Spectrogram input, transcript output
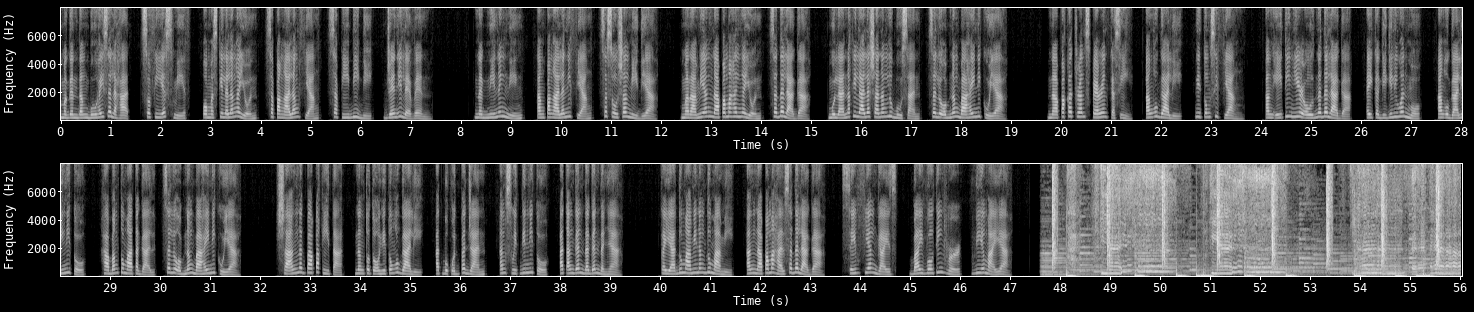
Magandang buhay sa lahat, Sophia Smith, o mas kilala ngayon, sa pangalang Fiang, sa PBB, Gen 11. Nagniningning, ang pangalan ni Fiang, sa social media. Marami ang napamahal ngayon, sa dalaga. Mula nakilala siya ng lubusan, sa loob ng bahay ni Kuya. Napaka-transparent kasi, ang ugali, nitong si Fiang. Ang 18-year-old na dalaga, ay kagigiliwan mo, ang ugali nito, habang tumatagal, sa loob ng bahay ni Kuya. Siya ang nagpapakita, ng totoo nitong ugali, at bukod pa dyan, ang sweet din nito, at ang ganda-ganda niya. Kaya dumami ng dumami, ang napamahal sa dalaga. Save Fiang guys, by voting her, via Maya.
